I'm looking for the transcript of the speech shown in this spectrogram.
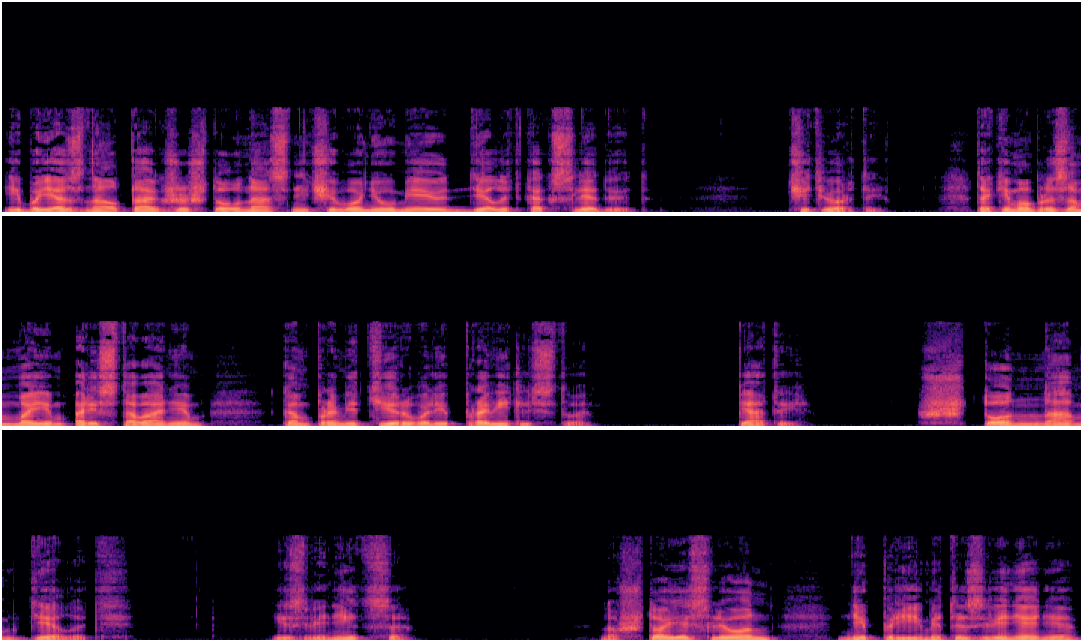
ибо я знал также, что у нас ничего не умеют делать как следует. Четвертый. Таким образом, моим арестованием компрометировали правительство. Пятый. Что нам делать? Извиниться. Но что, если он не примет извинения,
